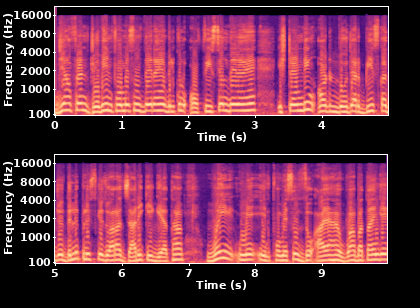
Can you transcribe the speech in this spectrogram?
जी हाँ फ्रेंड जो भी इन्फॉर्मेशन दे रहे हैं, बिल्कुल ऑफिशियल दे रहे हैं। स्टैंडिंग ऑर्डर दो हज़ार बीस का जो दिल्ली पुलिस के द्वारा जारी किया गया था, वही में इन्फॉर्मेशन जो आया है, वह बताएँगे।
